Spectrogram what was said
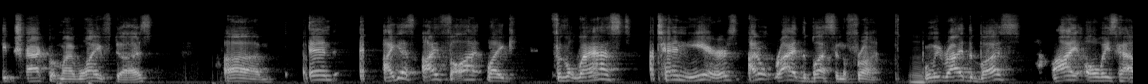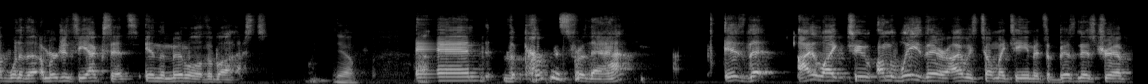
keep track, but my wife does. Um, and I guess I thought like for the last 10 years, I don't ride the bus in the front. Mm. When we ride the bus, I always have one of the emergency exits in the middle of the bus. Yeah. And the purpose for that is that I like to, on the way there, I always tell my team it's a business trip.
